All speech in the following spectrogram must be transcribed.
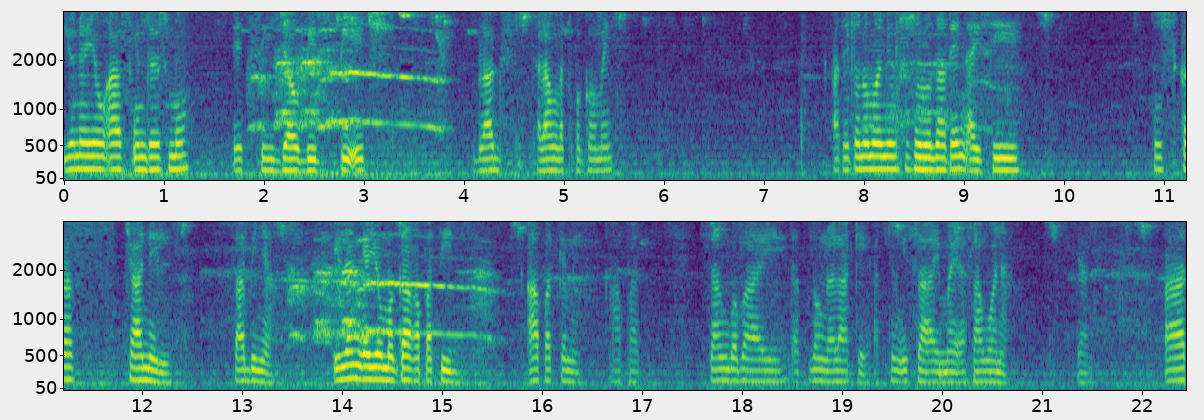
Yun na yung ask endorse mo. It's si Jao Beats PH Vlogs. Salamat sa pag-comment. At ito naman yung susunod natin ay si Tuskas Channel. Sabi niya, ilan kayo magkakapatid? Apat kami. Apat. Isang babae, tatlong lalaki. At yung isa ay may asawa na. Yan. At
